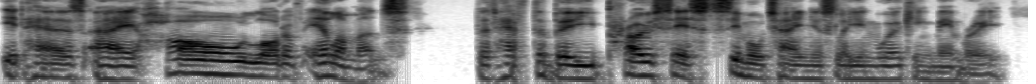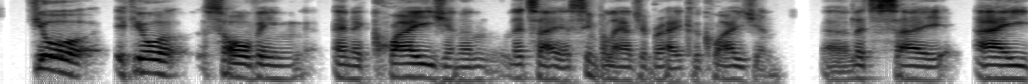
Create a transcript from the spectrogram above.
it has a whole lot of elements that have to be processed simultaneously in working memory. If you're if you're solving an equation and let's say a simple algebraic equation, uh, let's say a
